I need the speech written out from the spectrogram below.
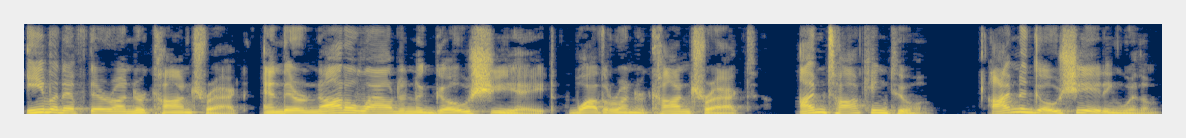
even if they're under contract and they're not allowed to negotiate while they're under contract, I'm talking to them. I'm negotiating with them.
